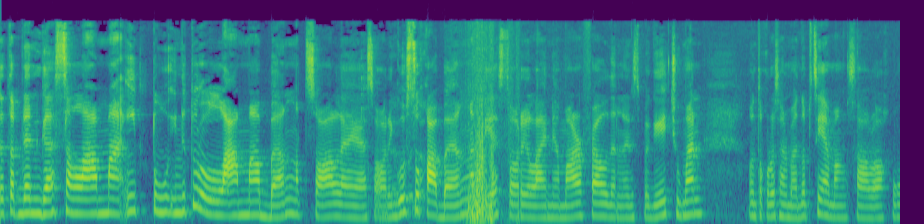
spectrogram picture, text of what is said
tetap dan gak selama itu. Ini tuh lama banget soalnya ya sorry. Gue suka banget ya storyline Marvel dan lain sebagainya. Cuman untuk urusan berantem sih emang selalu aku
